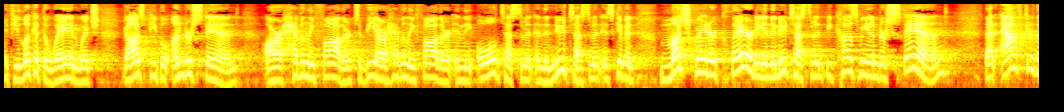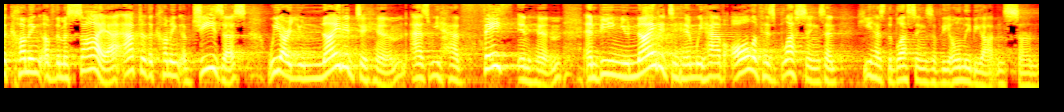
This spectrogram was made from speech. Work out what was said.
If you look at the way in which God's people understand our Heavenly Father to be our Heavenly Father in the Old Testament and the New Testament, it's given much greater clarity in the New Testament because we understand that after the coming of the Messiah, after the coming of Jesus, we are united to Him as we have faith in Him. And being united to Him, we have all of His blessings, and He has the blessings of the only begotten Son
